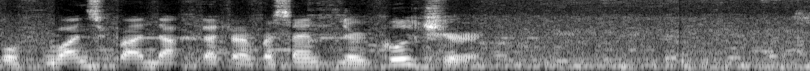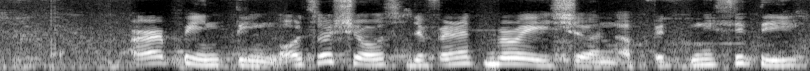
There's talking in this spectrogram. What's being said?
of one's product that represent their culture. Our painting also shows different variation of ethnicity,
